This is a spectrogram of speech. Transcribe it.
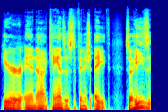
here in uh, Kansas to finish eighth. So he's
